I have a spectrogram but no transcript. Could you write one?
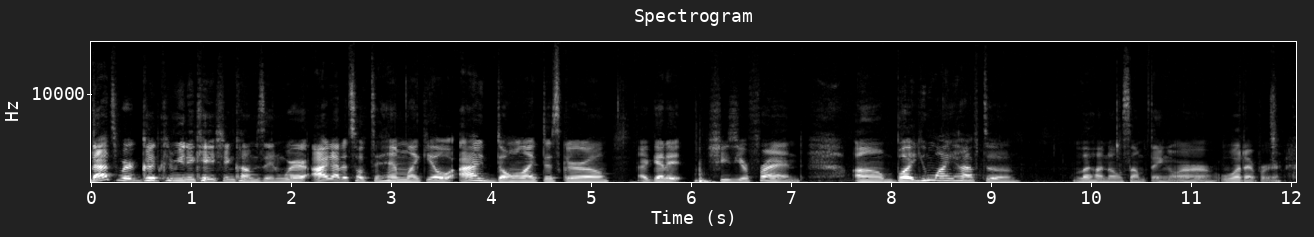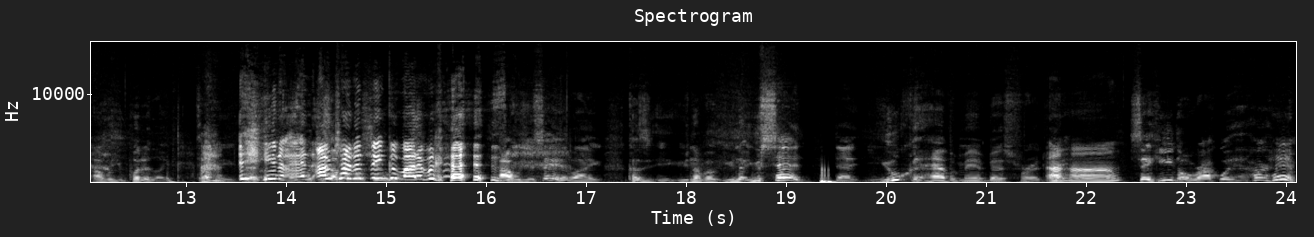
that's where good communication comes in where I got to talk to him like, "Yo, I don't like this girl. I get it. She's your friend. Um, but you might have to let her know something or whatever." How would you put it? Like, tell me. you know, Like, and I'm trying to think shoes. about it because How would you say it? Like, cause you, never, you know, you said that you could have a man best friend, Uh right? huh. Say he don't rock with her, him.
